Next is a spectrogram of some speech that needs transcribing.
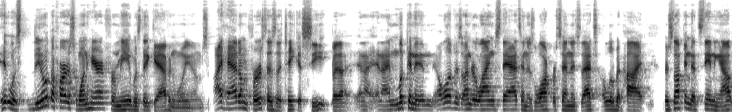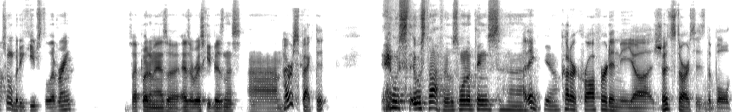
It was, you know what the hardest one here for me was the Gavin Williams. I had him first as a take a seat, but and I and I'm looking at all of his underlying stats and his walk percentage. That's a little bit high. There's nothing that's standing out to him, but he keeps delivering. So I put them as a as a risky business. Um, I respect it. It was it was tough. It was one of the things. Uh, I think you know Kutter Crawford and the uh, should starts is the bold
